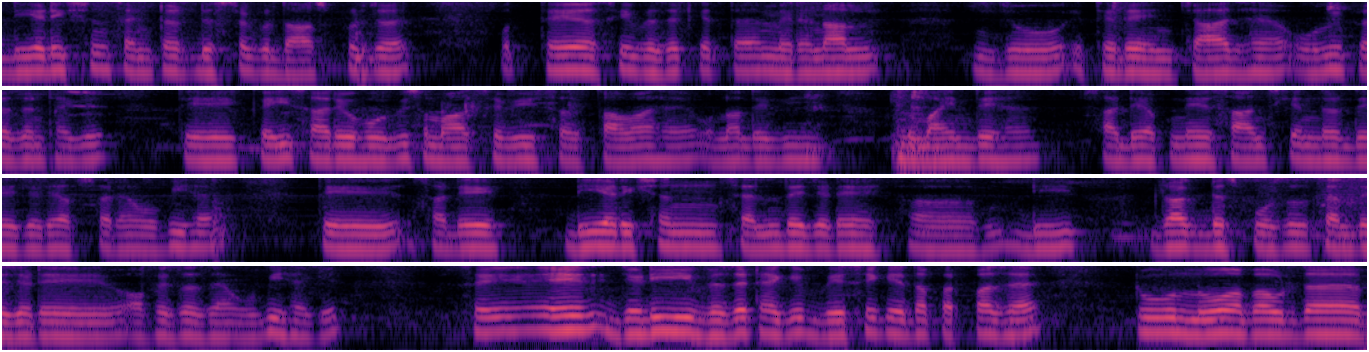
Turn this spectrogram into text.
de addiction centre district Gurdaspur ਜੋ ਹੈ, ਉੱਥੇ ਅਸੀਂ ਵਿਜ਼ਿਟ ਕੀਤਾ ਹੈ। ਮੇਰੇ ਨਾਲ ਜੋ ਇੱਥੇ ਦੇ ਇੰਚਾਰਜ ਹੈ, ਉਹ ਵੀ ਪ੍ਰੈਜ਼ੈਂਟ ਹੈਗੇ ਤੇ ਕਈ ਸਾਰੇ ਹੋਰ ਵੀ ਸਮਾਜ ਸੇਵੀ ਸੰਸਥਾਵਾਂ ਹੈ, ਉਹਨਾਂ ਦੇ ਵੀ ਨੁਮਾਇੰਦੇ ਹੈ। ਸਾਡੇ ਆਪਣੇ ਸਾਂਝ ਕੇਂਦਰ ਦੇ ਜਿਹੜੇ ਅਫਸਰ ਹੈ, ਉਹ ਵੀ ਹੈ ਤੇ ਸਾਡੇ ਡੀ ਐਡਿਕਸ਼ਨ ਸੈੱਲ ਦੇ ਜਿਹੜੇ ਡੀ, ਡਰੱਗ ਡਿਸਪੋਜ਼ਲ ਸੈੱਲ ਦੇ ਜਿਹੜੇ ਆਫੀਸਰਸ ਹੈ, ਉਹ ਵੀ ਹੈਗੇ। ਸੇ, ਇਹ ਜਿਹੜੀ ਵਿਜ਼ਿਟ ਹੈਗੀ, ਬੇਸਿਕ ਇਹਦਾ ਪਰਪਸ ਹੈ to know about the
